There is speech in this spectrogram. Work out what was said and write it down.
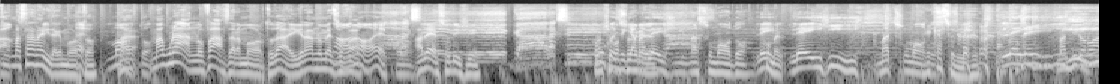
fa. ma sarà una vita che è morto. Eh, morto. Ma, ma un anno fa sarà morto, dai, che un anno e mezzo No, fa. no, eccolo. Adesso dici? Ci Comunque si chiama credere. Leiji Matsumoto. Lei, Come? Leiji Matsumoto. Che cazzo dici? Lei. Ma dicono a-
